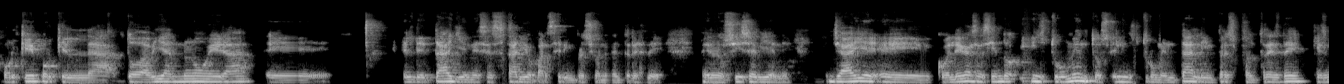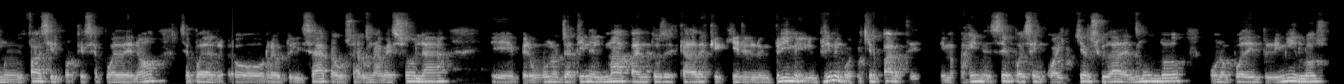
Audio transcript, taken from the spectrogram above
¿Por qué? Porque la, todavía no era eh, el detalle necesario para hacer impresión en 3D, pero sí se viene. Ya hay eh, colegas haciendo instrumentos, el instrumental impreso en 3D, que es muy fácil porque se puede, ¿no? Se puede reutilizar o usar una vez sola, eh, pero uno ya tiene el mapa, entonces cada vez que quiere lo imprime y lo imprime en cualquier parte. Imagínense, puede ser en cualquier ciudad del mundo, uno puede imprimirlos.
